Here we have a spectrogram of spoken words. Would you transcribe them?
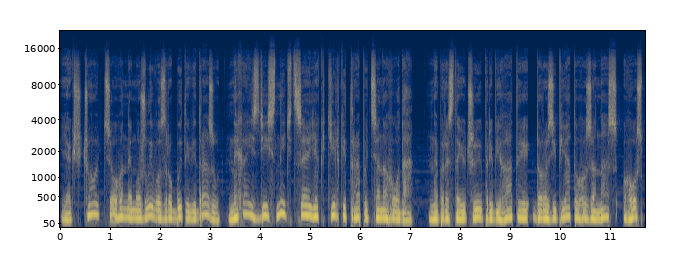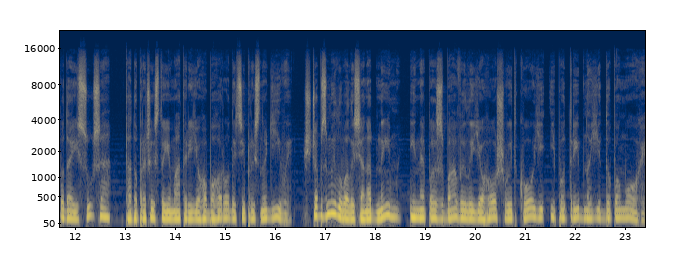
Якщо цього неможливо зробити відразу, нехай здійснить це, як тільки трапиться нагода, не перестаючи прибігати до розіп'ятого за нас Господа Ісуса та до пречистої Матері Його Богородиці Приснодіви, щоб змилувалися над ним і не позбавили Його швидкої і потрібної допомоги.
